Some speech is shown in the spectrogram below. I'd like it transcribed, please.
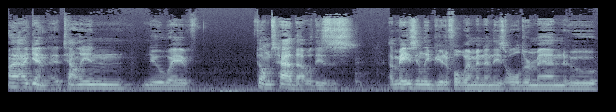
I, again, Italian New Wave films had that with these amazingly beautiful women and these older men who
